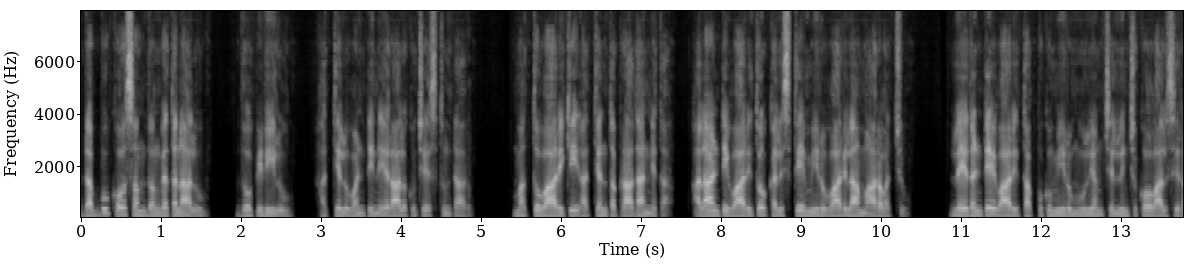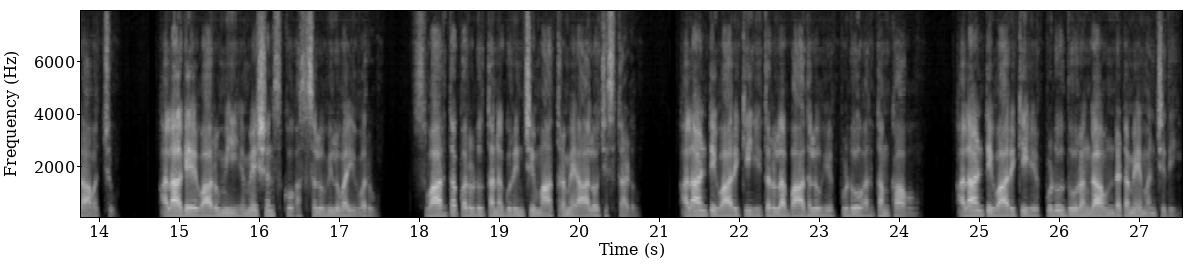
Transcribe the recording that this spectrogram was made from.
డబ్బు కోసం దొంగతనాలు దోపిడీలు హత్యలు వంటి నేరాలకు చేస్తుంటారు. మత్తు వారికి అత్యంత ప్రాధాన్యత. అలాంటి వారితో కలిస్తే మీరు వారిలా మారవచ్చు. లేదంటే వారి తప్పుకు మీరు మూల్యం చెల్లించుకోవాల్సి రావచ్చు. అలాగే వారు మీ ఎమేషన్స్కు అస్సలు విలువ ఇవ్వరు. స్వార్థపరుడు తన గురించి మాత్రమే ఆలోచిస్తాడు. అలాంటి వారికి ఇతరుల బాధలు ఎప్పుడూ అర్థం కావు. అలాంటి వారికి ఎప్పుడూ దూరంగా ఉండటమే మంచిది.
